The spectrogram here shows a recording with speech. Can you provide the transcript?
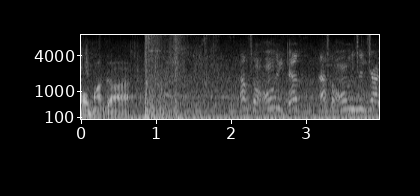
Oh my god. That's the only, that, that's the only reason I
